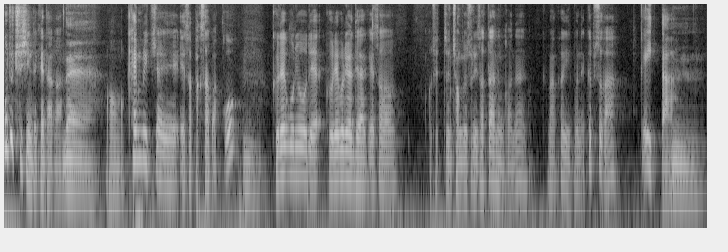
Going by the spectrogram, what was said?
호주 출신인데 게다가 네. 어, 캠브리지에서 박사 받고 음. 그레고리오 대, 그레고리안 대학에서 어쨌든 정교수로 있었다는 거는 그만큼 이분의 급수가 꽤 있다. 음.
